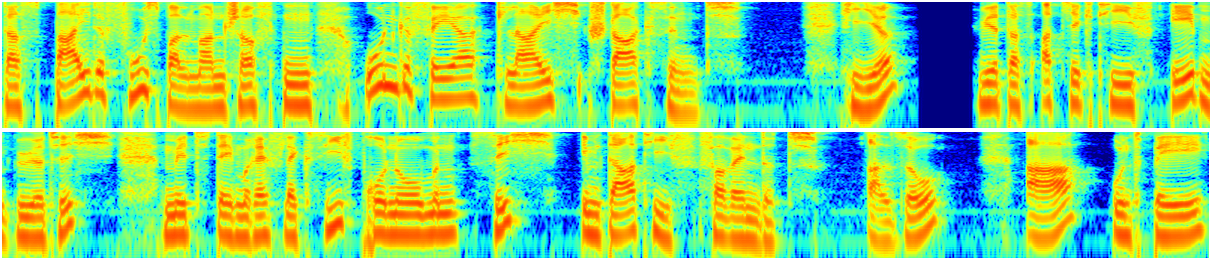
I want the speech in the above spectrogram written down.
dass beide Fußballmannschaften ungefähr gleich stark sind. Hier wird das Adjektiv ebenbürtig mit dem Reflexivpronomen sich im Dativ verwendet. Also A und B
